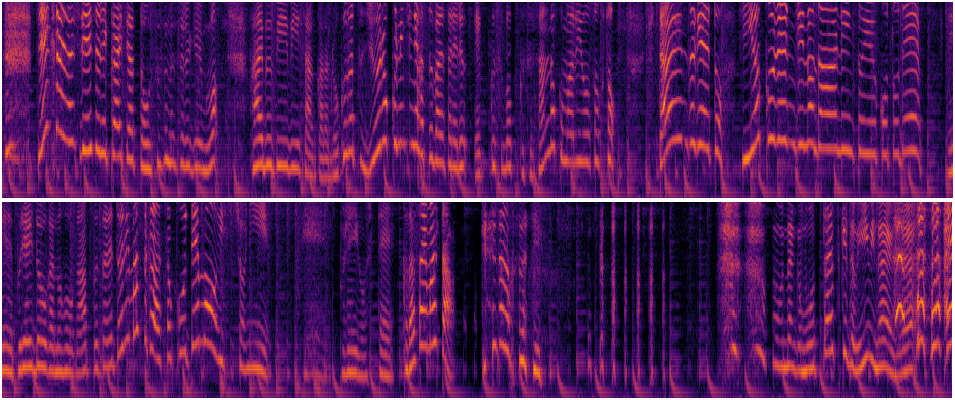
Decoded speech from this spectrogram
前回の指令書に書いてあったおすすめするゲームは 5PB さんから6月16日に発売される XBOX360 用ソフト「シュタインズゲート飛躍連理のダーリン」ということで、えー、プレイ動画の方がアップされておりますがそこでも一緒に、えー、プレイをしてくださいました。の もうなんかもったいつけても意味ないよね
